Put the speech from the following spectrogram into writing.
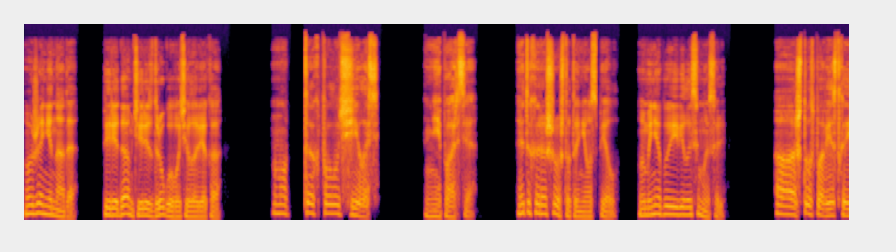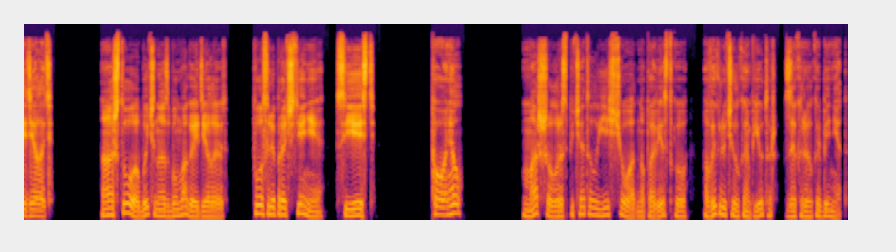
Уже не надо. Передам через другого человека». «Ну, так получилось». «Не парься. Это хорошо, что ты не успел. У меня появилась мысль». «А что с повесткой делать?» «А что обычно с бумагой делают? После прочтения съесть». «Понял». Маршал распечатал еще одну повестку, выключил компьютер, закрыл кабинет.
